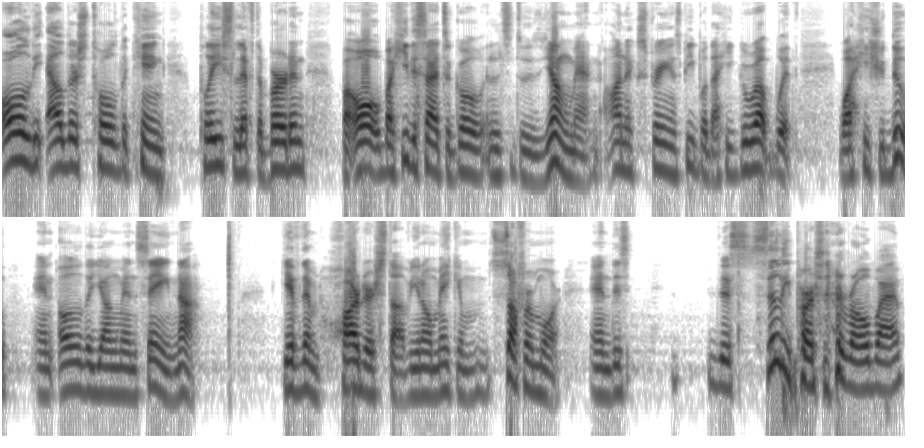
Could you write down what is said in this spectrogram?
All the elders told the king, Please lift the burden. But all, but he decided to go and listen to this young man, unexperienced people that he grew up with, what he should do. And all the young men saying, Nah, give them harder stuff, you know, make them suffer more. And this this silly person, Rehoboam,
